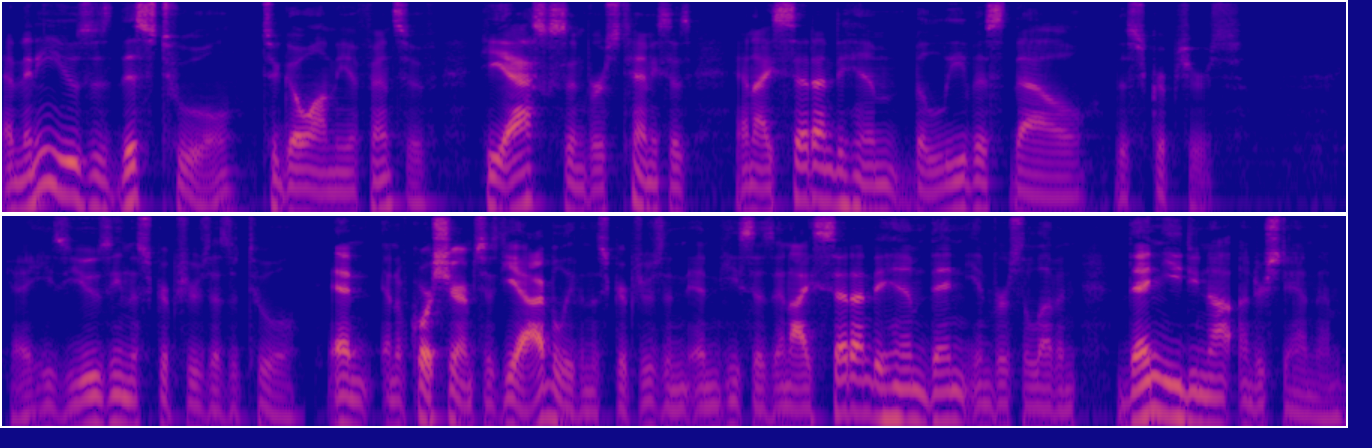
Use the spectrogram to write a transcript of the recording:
And then he uses this tool to go on the offensive. He asks in verse 10, he says, And I said unto him, Believest thou the scriptures? Okay, he's using the scriptures as a tool. And and of course Sherem says, Yeah, I believe in the scriptures. And, and he says, And I said unto him, then in verse 11, Then ye do not understand them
